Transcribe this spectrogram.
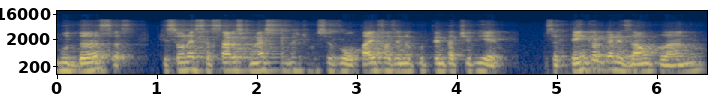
mudanças que são necessárias, que não é simplesmente você voltar e fazendo por tentativa e erro. Você tem que organizar um plano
